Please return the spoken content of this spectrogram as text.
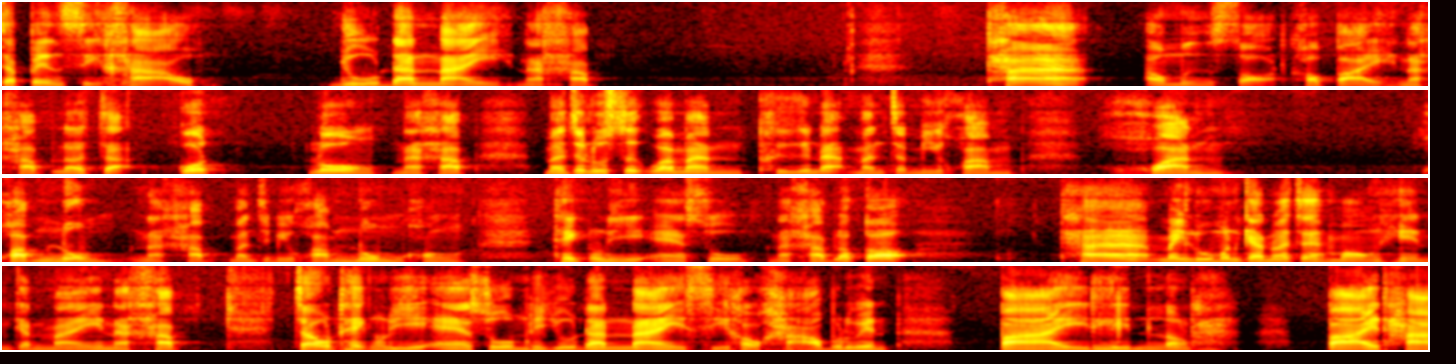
จะเป็นสีขาวอยู่ด้านในนะครับ ถ้าเอามือสอดเข้าไปนะครับ แล้วจะกดลงนะครับ มันจะรู้สึกว่ามันพื้นอะมันจะมีความความความนุ่มนะครับ มันจะมีความนุ่มของเทคโนโลยี Air Zoom นะครับ แล้วก็ถ้าไม่รู้เหมือนกันว่าจะมองเห็นกันไหมนะครับ เจ้าเทคโนโลยี Air Zoom ที่อยู่ด้านในสีขาวๆบริเวณ ปลายลิ้นรองปลายเท้า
